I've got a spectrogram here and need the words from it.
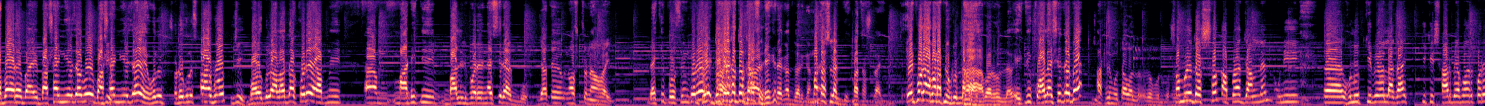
আবার বাসায় নিয়ে যাব বাসায় নিয়ে যাই হলুদ ছোটগুলো ছাড়াবো বড়গুলো আলাদা করে আপনি মাটিতে বালির পরে নাচি রাখব যাতে নষ্ট না হয়। দেখি প্রসেসিং করে ঢেকে রাখার দরকার হ্যাঁ, আছে? ঢেকে রাখার দরকার। বাতাস লাগবে? বাতাস লাগবে। এরপরে আবার আপনি হলুদ হ্যাঁ লাগাবেন আবার হলুদ লাগবে। একটু কল এসে যাবে আসলে মতো আবার রোপণ করব সম্মানিত দর্শক আপনারা জানলেন উনি হলুদ কীভাবে লাগায়, কি কি সার ব্যবহার করে,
